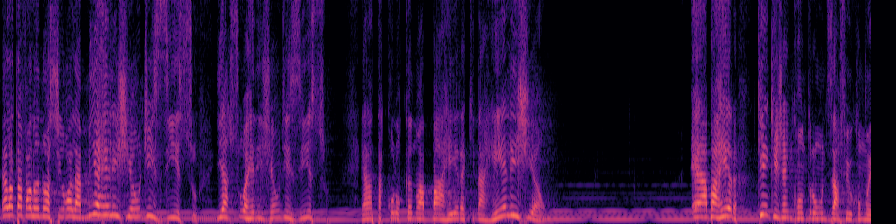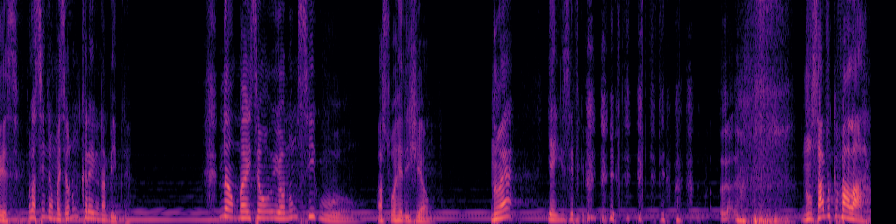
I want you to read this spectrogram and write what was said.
Ela está falando assim: olha, a minha religião diz isso, e a sua religião diz isso. Ela está colocando uma barreira aqui na religião. É a barreira. Quem que já encontrou um desafio como esse? Fala assim: não, mas eu não creio na Bíblia. Não, mas eu, eu não sigo a sua religião. Não é? E aí você fica. Não sabe o que falar.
